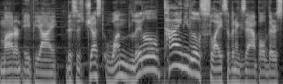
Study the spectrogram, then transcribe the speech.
modern API. This is just one little tiny little slice of an example. There's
